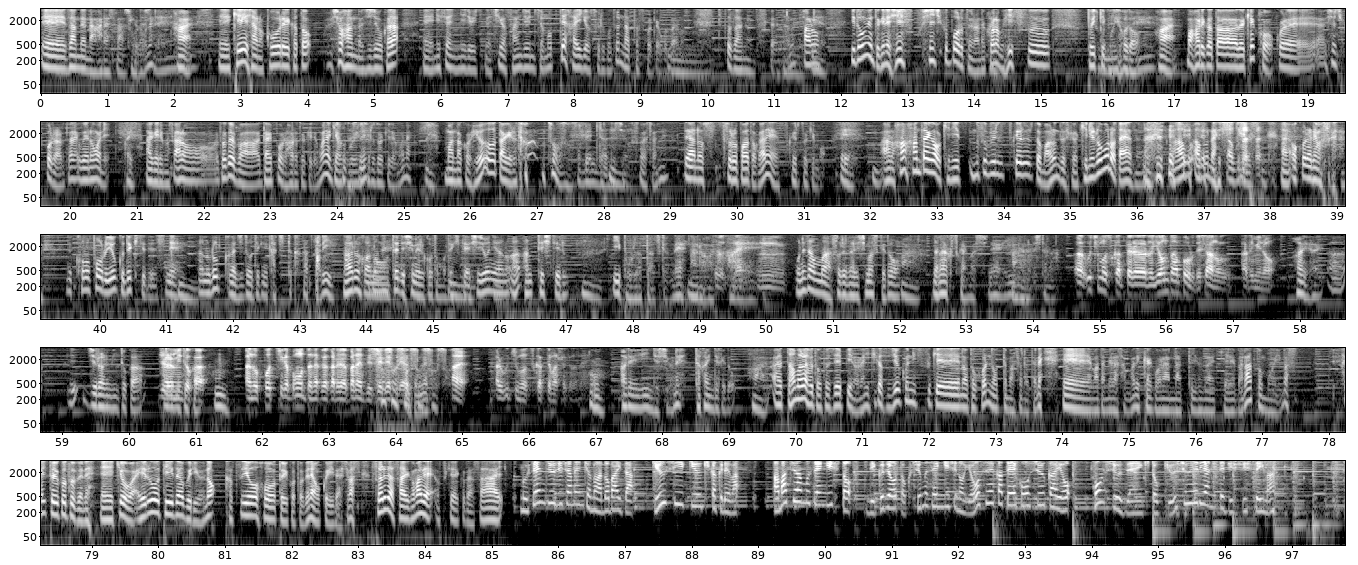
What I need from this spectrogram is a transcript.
えー、残念な話なんですけどね、ね。はい。えー、経営者の高齢化と諸般の事情から、えー、2021年4月30日をもって廃業することになったそうでございます。ちょっと残念ですけれどもね。あの移動運用の時ね、伸縮ポールというのはね、これも必須と言ってもいいほど、ね、はい。まあ、張り方で結構これ、伸縮ポールあるとね、上の方に上げれます、はい、あの例えばダイポール張るときでもね、逆にするときでもね、うん、真ん中をひゅーっと上げると。そうそうそう、便利なんですよ。うん、そうですよね。で、あのスローパーとかね、つけるときも。ええ。あの反対側を気に結びつけるともあるんですけど、気に登るの大変ですよね、危ないし。危ないし、はい、怒られますからね。でこのポールよくできててですね、うん、あのロックが自動的にカチッとかかったりなるほど、ね、あの手で締めることもできて、うん、非常にあの安定している、うん、いいポールだったんですけどね。なるほど、はい、お値段もまあそれなりしますけど、長く使えますしねいいものでしたが、あうちも使ってるあの4段ポールでしょあのアルミの。はいはい。あジュラルミンとかジュラルミンとか、あのポッチがボーンと中からバネで出てくるやつね。はい。あれうちも使ってましたけどね、あれいいんですよね高いんだけどはい、えっとハムライフ .jp の、ね、1月19日付のところに載ってますのでね、えー、また皆さんも、ね、一回ご覧になっていただければなと思います。はい、ということでね、えー、今日は LOTW の活用法ということでね、お送りいたします。それでは最後までお付き合いください。無線従事者免許のアドバイザー QCQ 企画では、アマチュア無線技師と陸上特殊無線技師の養成家庭講習会を本州全域と九州エリアにて実施しています。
